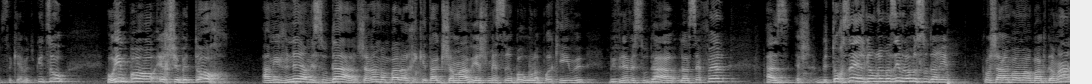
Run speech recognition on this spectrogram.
מסכמת. בקיצור, רואים פה איך שבתוך המבנה המסודר, שהרמב"ם בא להרחיק את ההגשמה ויש מסר ברור לפרקים ומבנה מסודר לספר, אז בתוך זה יש גם רמזים לא מסודרים, כמו שהרמב"ם אמר בהקדמה,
